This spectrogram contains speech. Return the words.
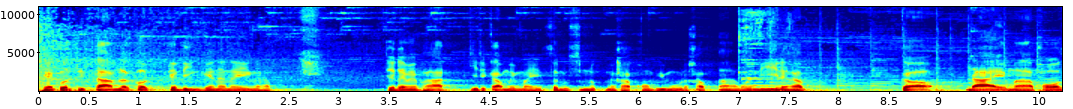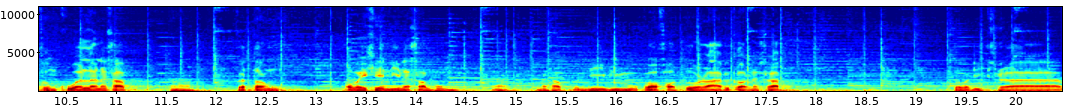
แค่กดติดตามแล้วกดกระดิ่งแค่นั้นเองนะครับ จะได้ไม่พลาดกิจกรรมใหม่ๆสนุกๆนะครับ ของพี่มูนะครับอ่าวันนี้นะครับ ก็ได้มาพอสมควรแล้วนะครับ อ่า ก็ต้องเอาไว้แค่นี้แหละครับผม อ่า นะครับ วันนี้พี่หมูก็ขอตัวลาไปก่อนนะครับ สวัสดีครับ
